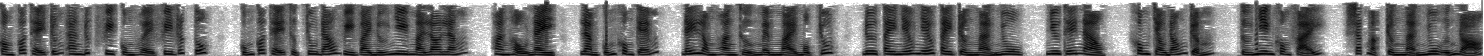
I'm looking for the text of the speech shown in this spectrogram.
còn có thể trấn an Đức Phi cùng Huệ Phi rất tốt, cũng có thể thực chu đáo vì vài nữ nhi mà lo lắng, hoàng hậu này, làm cũng không kém, đáy lòng hoàng thượng mềm mại một chút, đưa tay nhéo nhéo tay Trần mạng Nhu, như thế nào, không chào đón trẫm, tự nhiên không phải, sắc mặt Trần Mạn Nhu ửng đỏ,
